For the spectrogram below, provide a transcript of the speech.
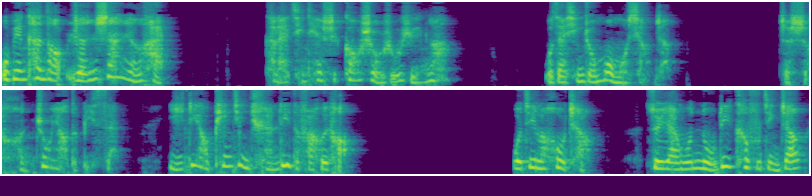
我便看到人山人海。看来今天是高手如云啊！我在心中默默想着，这是很重要的比赛，一定要拼尽全力的发挥好。我进了后场，虽然我努力克服紧张，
